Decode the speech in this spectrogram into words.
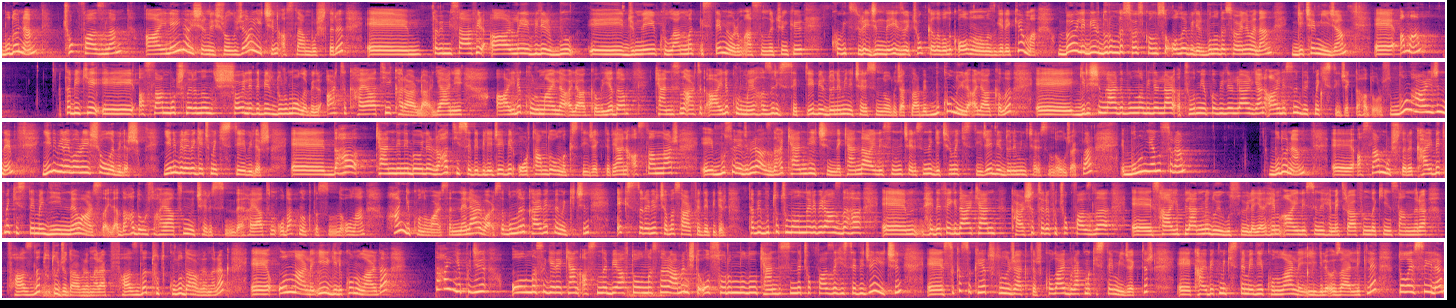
bu dönem çok fazla aileyle haşır neşir olacağı için aslan burçları e, tabii misafir ağırlayabilir bu e, cümleyi kullanmak istemiyorum aslında çünkü Covid sürecindeyiz ve çok kalabalık olmamamız gerekiyor ama böyle bir durumda söz konusu olabilir. Bunu da söylemeden geçemeyeceğim. Ee, ama Tabii ki e, aslan burçlarının şöyle de bir durumu olabilir. Artık hayati kararlar yani aile kurmayla alakalı ya da kendisini artık aile kurmaya hazır hissettiği bir dönemin içerisinde olacaklar ve bu konuyla alakalı e, girişimlerde bulunabilirler, atılım yapabilirler. Yani ailesini büyütmek isteyecek daha doğrusu. Bunun haricinde yeni bir ev arayışı olabilir. Yeni bir eve geçmek isteyebilir. E, daha kendini böyle rahat hissedebileceği bir ortamda olmak isteyecektir. Yani aslanlar e, bu süreci biraz daha kendi içinde, kendi ailesinin içerisinde geçirmek isteyeceği bir dönemin içerisinde olacaklar. E, bunun yanı sıra bu dönem e, aslan burçları kaybetmek istemediğin ne varsa, ya daha doğrusu hayatının içerisinde, hayatın odak noktasında olan hangi konu varsa, neler varsa bunları kaybetmemek için ekstra bir çaba sarf edebilir. Tabi bu tutum onları biraz daha e, hedefe giderken karşı tarafı çok fazla e, sahiplenme duygusuyla ya hem ailesini hem etrafındaki insanlara fazla tutucu davranarak, fazla tutkulu davranarak e, onlarla ilgili konularda daha yapıcı olması gereken aslında bir hafta olmasına rağmen işte o sorumluluğu kendisinde çok fazla hissedeceği için e, sıkı sıkıya tutunacaktır. Kolay bırakmak istemeyecektir. E, kaybetmek istemediği konularla ilgili özellikle. Dolayısıyla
